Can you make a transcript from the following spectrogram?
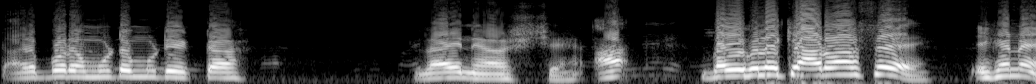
তারপরে মোটামুটি একটা লাইনে আসছে। ভাই এগুলো কি আরও আছে এখানে?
